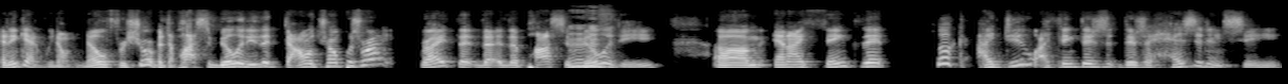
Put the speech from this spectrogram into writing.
and again, we don't know for sure, but the possibility that Donald Trump was right, right? The the, the Mm-hmm. possibility, um, and I think that look, I do. I think there's there's a hesitancy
